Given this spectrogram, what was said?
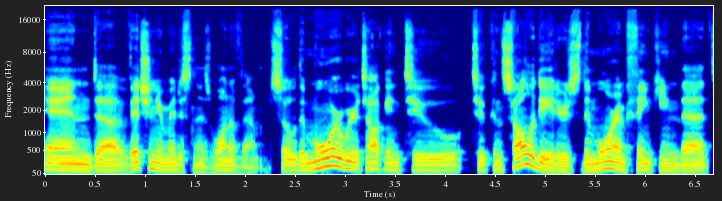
and uh, veterinary medicine is one of them. So the more we're talking to to consolidators, the more I'm thinking that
